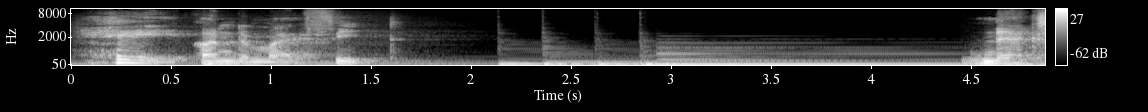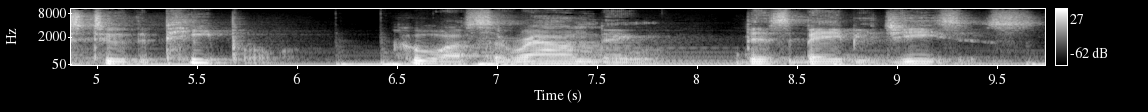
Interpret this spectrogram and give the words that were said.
hay under my feet next to the people who are surrounding this baby Jesus.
